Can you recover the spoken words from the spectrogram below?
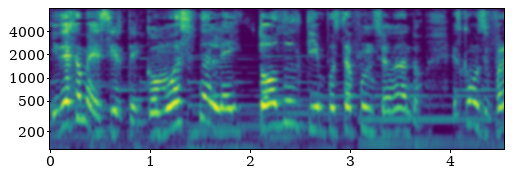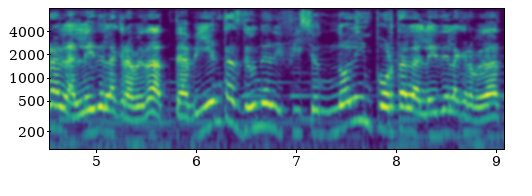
Y déjame decirte, como es una ley, todo el tiempo está funcionando. Es como si fuera la ley de la gravedad. Te avientas de un edificio, no le importa la ley de la gravedad,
